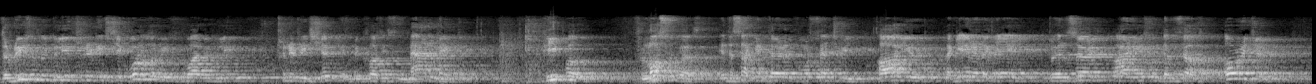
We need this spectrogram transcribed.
The reason we believe Trinity is one of the reasons why we believe Trinity is is because it's man-made. People, philosophers in the second, third, and fourth century argued again and again to insert ideas from themselves. Origen,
